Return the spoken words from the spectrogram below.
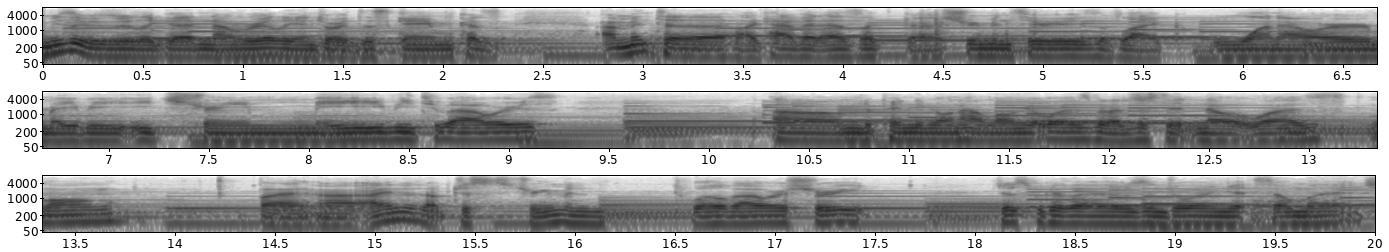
Music was really good and I really enjoyed this game because I meant to like have it as like a streaming series of like one hour maybe each stream maybe two hours um, depending on how long it was but I just didn't know it was long. But uh, I ended up just streaming 12 hours straight just because I was enjoying it so much.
